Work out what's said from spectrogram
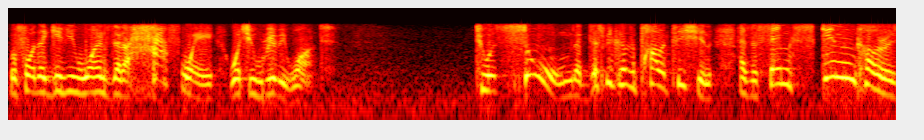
before they give you ones that are halfway what you really want. To assume that just because a politician has the same skin color as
